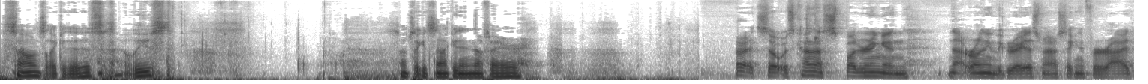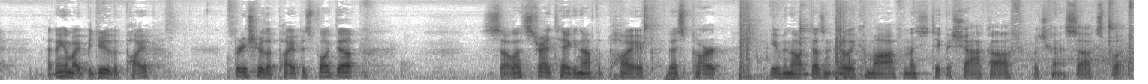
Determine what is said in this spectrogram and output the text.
Sounds like it is, at least. Sounds like it's not getting enough air. Alright, so it was kind of sputtering and not running the greatest when I was taking it for a ride. I think it might be due to the pipe. Pretty sure the pipe is plugged up. So let's try taking off the pipe, this part even though it doesn't really come off unless you take the shock off, which kind of sucks, but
